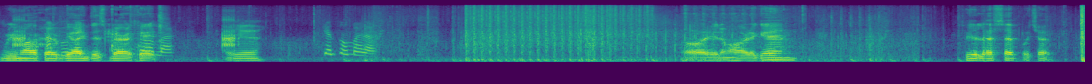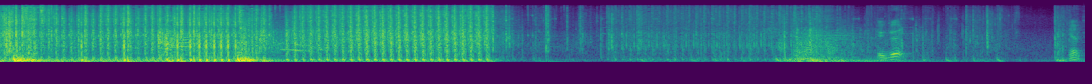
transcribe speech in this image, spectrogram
Green marker behind this barricade. Yeah. Cancel my left. Oh, I hit him hard again. To your left side, watch out. You're good. Yep.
